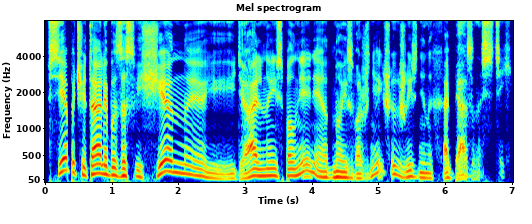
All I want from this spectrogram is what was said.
все почитали бы за священное и идеальное исполнение одной из важнейших жизненных обязанностей.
